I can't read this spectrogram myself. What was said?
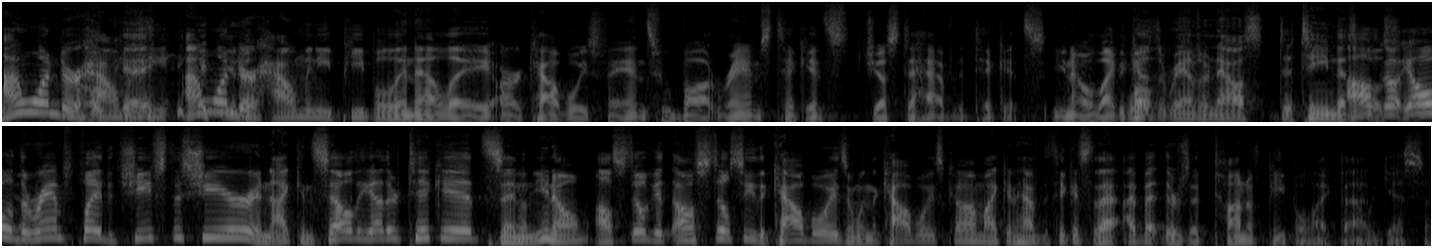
I wonder how Okay. many. I You wonder know? how many people in LA are Cowboys fans who bought Rams tickets just to have the tickets. You know, like Because well, the Rams are now s- the team that's. I'll close go. to- Oh, the Rams play the Chiefs this year, and I can sell the other tickets, and you know, I'll still get. I'll still see the Cowboys, and when the Cowboys come, I can have the tickets to that. I bet there's a ton of people like that. I would guess so.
